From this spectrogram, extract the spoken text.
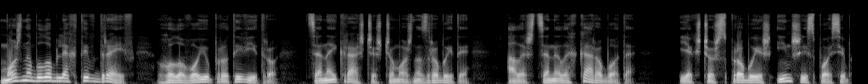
Можна було б лягти в дрейф головою проти вітру. Це найкраще, що можна зробити, але ж це не легка робота. Якщо ж спробуєш інший спосіб,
